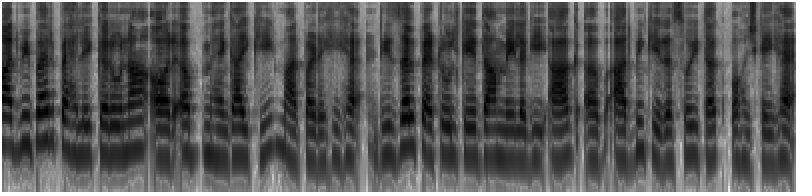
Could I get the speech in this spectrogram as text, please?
आदमी पर पहले कोरोना और अब महँगाई की मार पड़ रही है। डीजल, पेट्रोल के दाम में लगी आग अब आदमी की रसोई तक पहुँच गई है।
